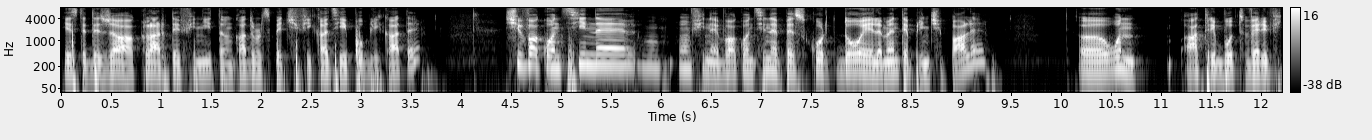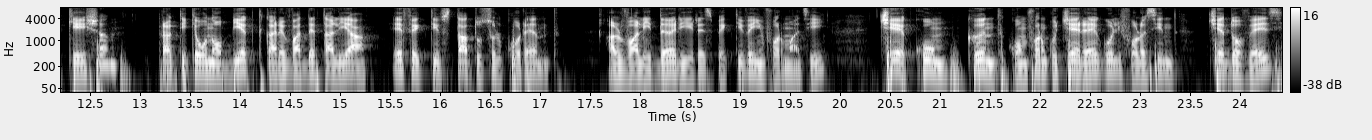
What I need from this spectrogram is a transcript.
este deja clar definită în cadrul specificației publicate și va conține, în fine, va conține pe scurt două elemente principale, uh, un atribut verification, practic e un obiect care va detalia efectiv statusul curent al validării respectivei informații, ce, cum, când, conform cu ce reguli, folosind ce dovezi,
